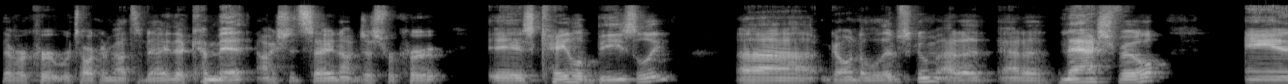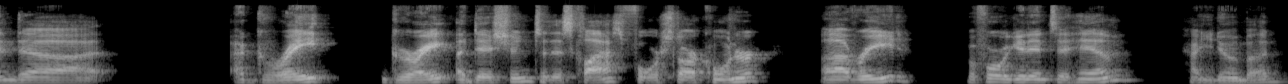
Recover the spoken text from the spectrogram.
the recruit we're talking about today, the commit, I should say, not just recruit, is Kaleb Beasley uh, going to Lipscomb out of out of Nashville, and uh, a great great addition to this class, four star corner. Uh, Reed, before we get into him, how you doing, bud?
